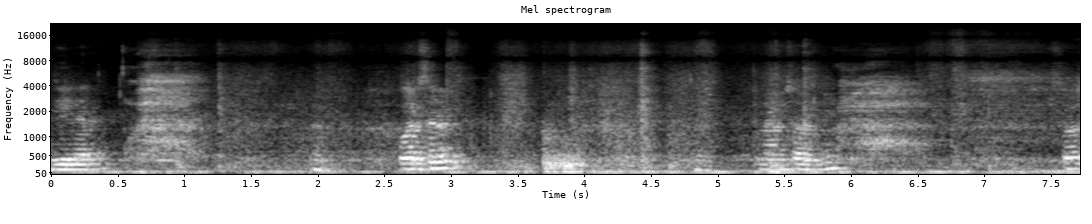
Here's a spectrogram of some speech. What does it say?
घे जरा. वर सर लांब श्वास घे सोड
